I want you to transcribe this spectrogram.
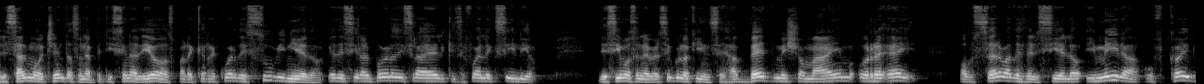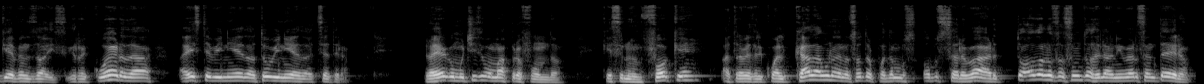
El Salmo 80 es una petición a Dios para que recuerde su viñedo, es decir, al pueblo de Israel que se fue al exilio. Decimos en el versículo 15, Habed Mishomaim Urei, observa desde el cielo y mira, Ufkoit y recuerda a este viñedo, a tu viñedo, etc. Pero hay algo muchísimo más profundo, que es un enfoque a través del cual cada uno de nosotros podemos observar todos los asuntos del universo entero.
